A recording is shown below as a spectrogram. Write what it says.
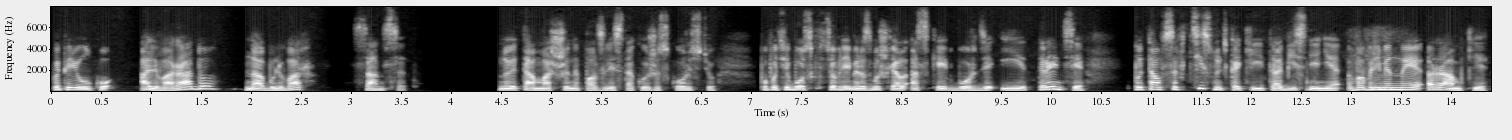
по переулку Альварадо на бульвар Сансет. Но и там машины ползли с такой же скоростью. По пути Босх все время размышлял о скейтборде и Тренте, пытался втиснуть какие-то объяснения во временные рамки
